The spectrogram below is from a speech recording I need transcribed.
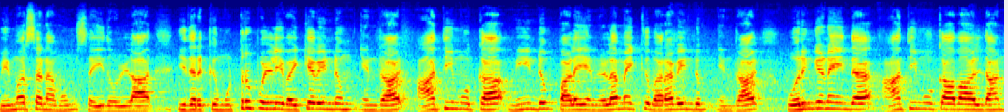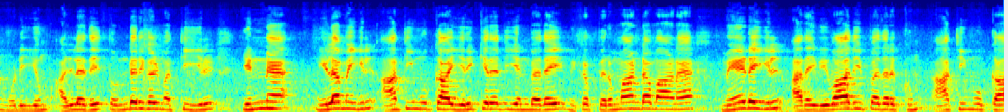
விமர்சனமும் செய்துள்ளார். இதற்கு முற்றுப்புள்ளி வைக்க வேண்டும் என்றால் அதிமுக மீண்டும் பழைய நிலைமைக்கு வர வேண்டும் என்றால் ஒருங்கிணைந்த அதிமுகவால் தான் முடியும். அல்லது தொண்டர்கள் மத்தியில் என்ன நிலைமையில் அதிமுக இருக்கிறது என்பதை மிக பெருமாண்டமான மேடையில் அதை விவாதிப்பதற்கும் அதிமுக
